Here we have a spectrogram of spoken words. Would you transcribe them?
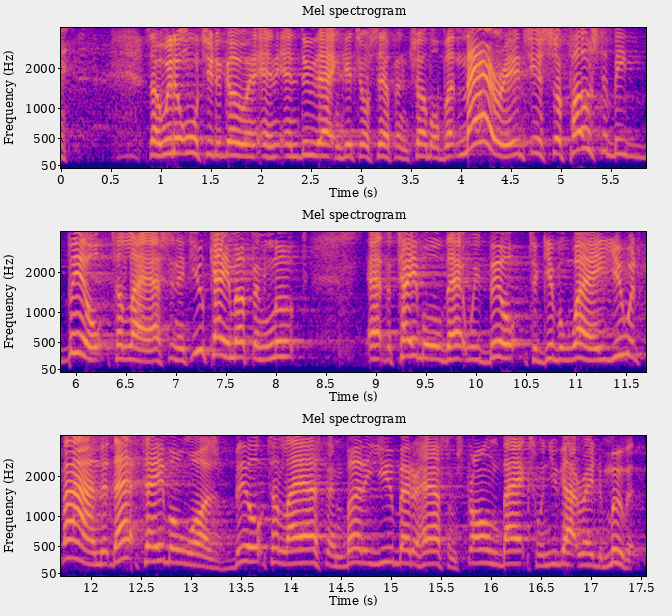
so we don't want you to go and, and do that and get yourself in trouble. But marriage is supposed to be built to last. And if you came up and looked at the table that we built to give away, you would find that that table was built to last. And, buddy, you better have some strong backs when you got ready to move it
